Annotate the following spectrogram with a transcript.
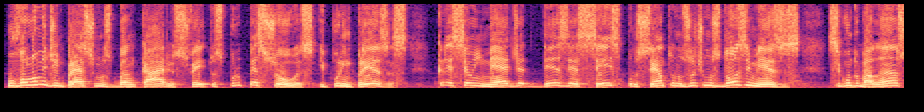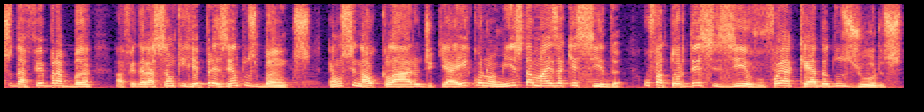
O volume de empréstimos bancários feitos por pessoas e por empresas cresceu em média 16% nos últimos 12 meses, segundo o balanço da Febraban, a federação que representa os bancos. É um sinal claro de que a economia está mais aquecida. O fator decisivo foi a queda dos juros.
